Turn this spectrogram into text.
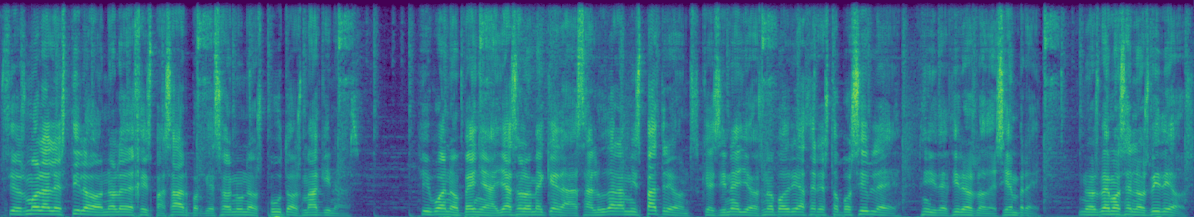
Si os mola el estilo, no lo dejéis pasar porque son unos putos máquinas. Y bueno, Peña, ya solo me queda saludar a mis Patreons, que sin ellos no podría hacer esto posible, y deciros lo de siempre. Nos vemos en los vídeos.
